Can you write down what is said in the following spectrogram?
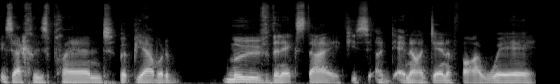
exactly as planned, but be able to move the next day if you and identify where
